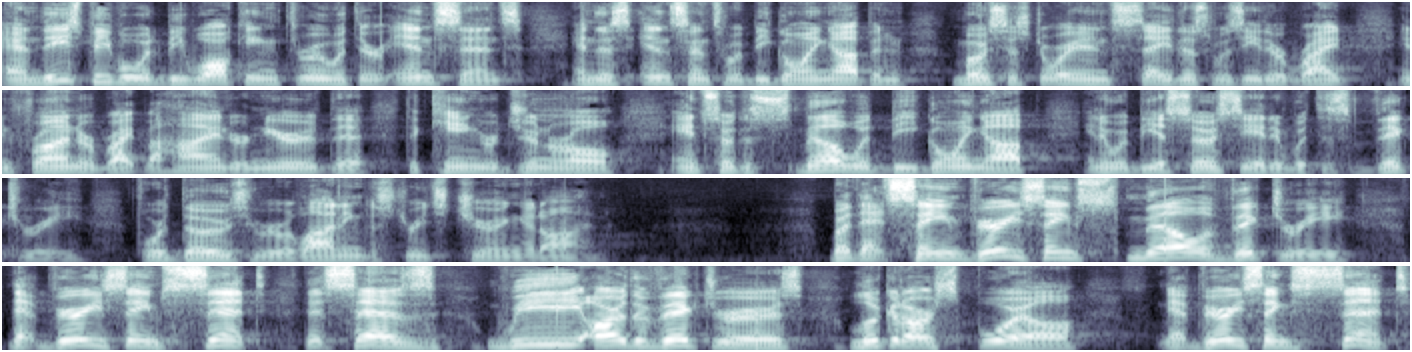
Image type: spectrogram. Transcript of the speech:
And these people would be walking through with their incense, and this incense would be going up. And most historians say this was either right in front or right behind or near the, the king or general. And so the smell would be going up, and it would be associated with this victory for those who were lining the streets cheering it on. But that same, very same smell of victory, that very same scent that says, We are the victors, look at our spoil, that very same scent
